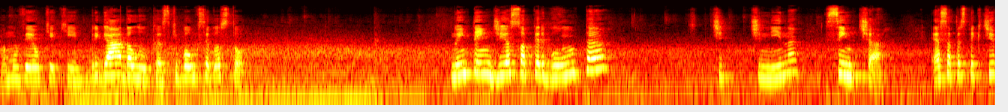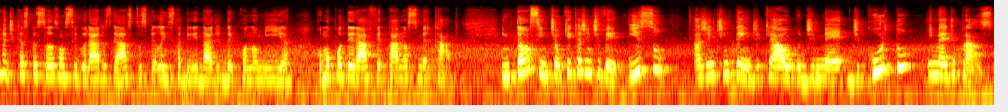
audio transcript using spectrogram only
Vamos ver o que que. Obrigada, Lucas. Que bom que você gostou. Não entendi a sua pergunta, Tinina. Cíntia, essa perspectiva de que as pessoas vão segurar os gastos pela instabilidade da economia, como poderá afetar nosso mercado? Então, Cíntia, o que, que a gente vê? Isso a gente entende que é algo de, de curto e médio prazo.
